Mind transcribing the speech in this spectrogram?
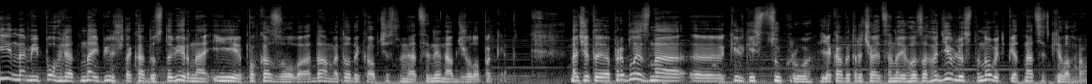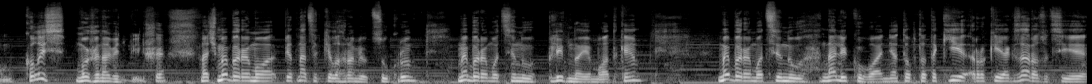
І, на мій погляд, найбільш така достовірна і показова да, методика обчислення ціни на бджолопакет. Значить, е, приблизна е, кількість цукру, яка витрачається на його загодівлю, становить 15 кг. Колись може навіть більше. Значить, ми беремо 15 кг цукру, ми беремо ціну плідної матки. Ми беремо ціну на лікування, тобто такі роки, як зараз, оці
